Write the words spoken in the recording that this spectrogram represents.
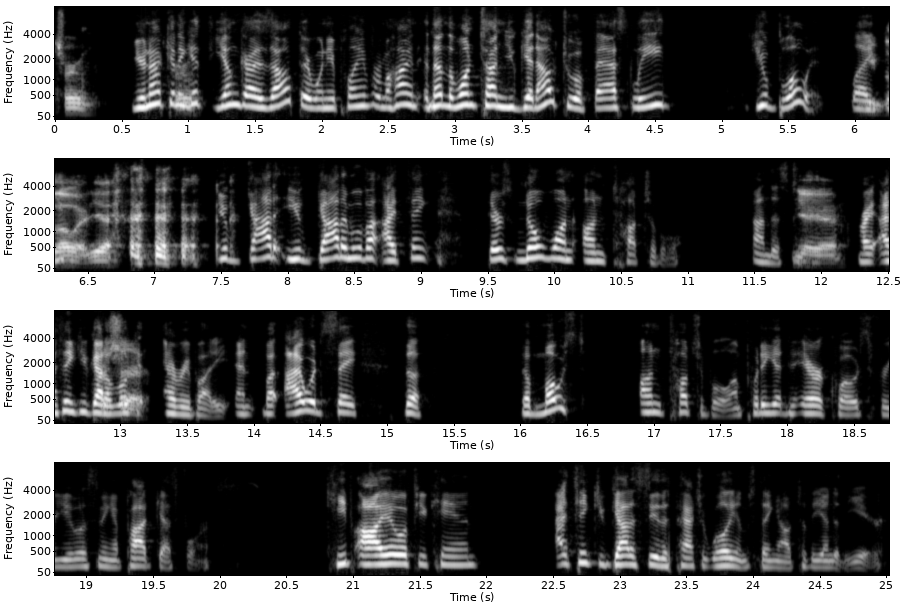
true. You're not going to get the young guys out there when you're playing from behind. And then the one time you get out to a fast lead, you blow it. Like you blow it. Yeah. You've got to you've got to move on. I think there's no one untouchable on this team. yeah, yeah. right? I think you've got to For look sure. at everybody. And but I would say the the most untouchable, I'm putting it in air quotes for you listening in podcast form. Keep Ayo if you can. I think you've got to see the Patrick Williams thing out to the end of the year.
